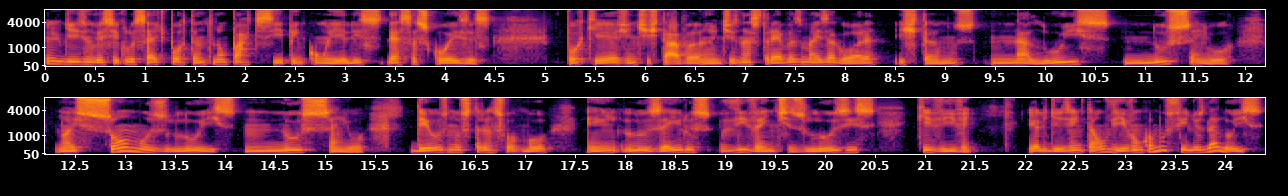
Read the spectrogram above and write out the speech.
Ele diz no versículo 7: portanto, não participem com eles dessas coisas, porque a gente estava antes nas trevas, mas agora estamos na luz no Senhor. Nós somos luz no Senhor. Deus nos transformou em luzeiros viventes, luzes que vivem. Ele diz então: vivam como filhos da luz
